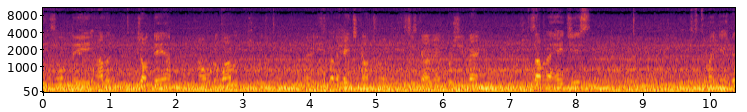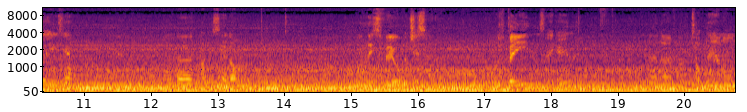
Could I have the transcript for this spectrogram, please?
He's on the other John Deere, older one. He's got a hedge cutter on. He's just going around pushing back some of the hedges just to make it a bit easier and uh, like I said, I'm this field, which is with beans again, and um, I've got the TopDown on,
